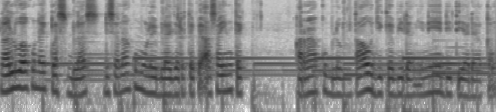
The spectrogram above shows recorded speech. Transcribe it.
Lalu aku naik kelas 11, di sana aku mulai belajar TPA Saintek karena aku belum tahu jika bidang ini ditiadakan.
